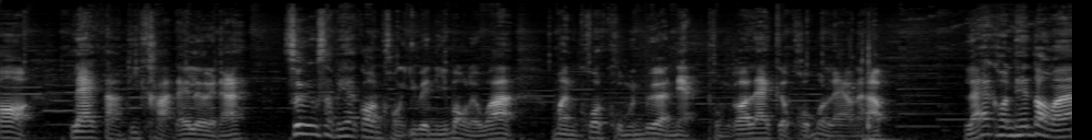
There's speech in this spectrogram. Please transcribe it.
ก็แลกตามที่ขาดได้เลยนะ ซึ่งทรัพยากรของอีเวนต์นี้บอกเลยว่ามันโคตรคุ้มเพื่อนๆเนี่ยผมก็แลกเกือบครบหมดแล้วนะครับ และคอนเทนต์ต่อมา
